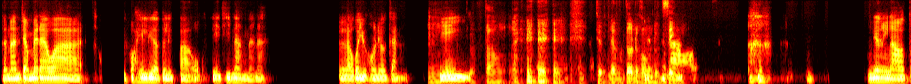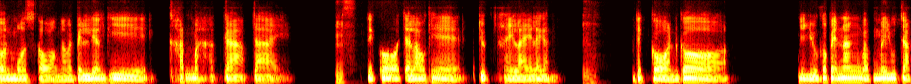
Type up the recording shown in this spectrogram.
ตอนนั้นจำไม่ได้ว่าเขาให้เลือกหรือเปล่าไอ้ที่นั่งนะนะเราก็อยู่ห้องเดียวกันอืมเย้ถูกต้อง จุดเริ่มต้นของทุกสิ่ง เรื่องราวตอนมสองอะมันเป็นเรื่องที่ขั้นมหากาบได้อืมแต่ก็จะเล่าแค่จุดไฮไลท์แล้วกันอืมแต่ก่อนก็ อยู่ ๆ ก็ไปนั่งแบบไม่รู้จัก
